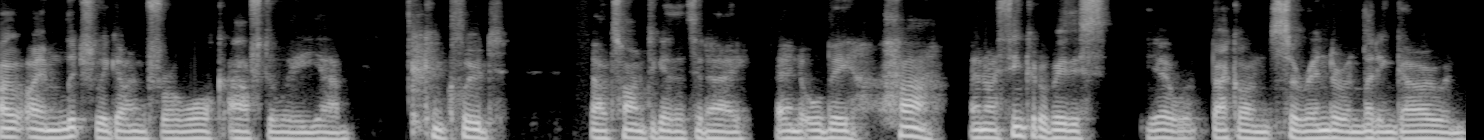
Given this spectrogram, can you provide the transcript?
I, am literally going for a walk after we um, conclude our time together today, and it will be, huh? And I think it'll be this, yeah, we're back on surrender and letting go and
